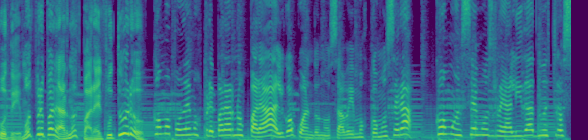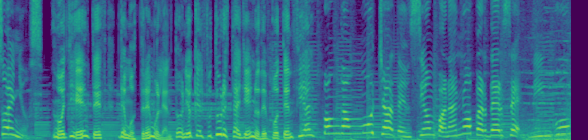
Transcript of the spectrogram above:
Podemos prepararnos para el futuro. ¿Cómo podemos prepararnos para algo cuando no sabemos cómo será? ¿Cómo hacemos realidad nuestros sueños? Oyentes, demostrémosle a Antonio que el futuro está lleno de potencial. Pongan mucha atención para no perderse ningún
